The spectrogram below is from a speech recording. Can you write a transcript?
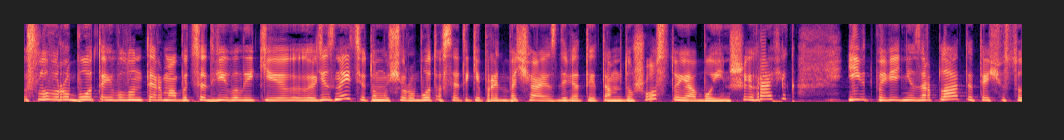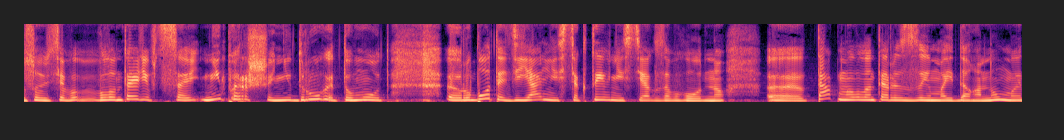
слово робота і волонтер, мабуть, це дві великі е, різниці, тому що робота все-таки передбачає з 9 там до 6 або інший графік. І відповідні зарплати, те, що стосується волонтерів, це ні перше, ні друге. Тому от, е, робота, діяльність, активність як завгодно. Е, Так, ми волонтери з Майдану. Ми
